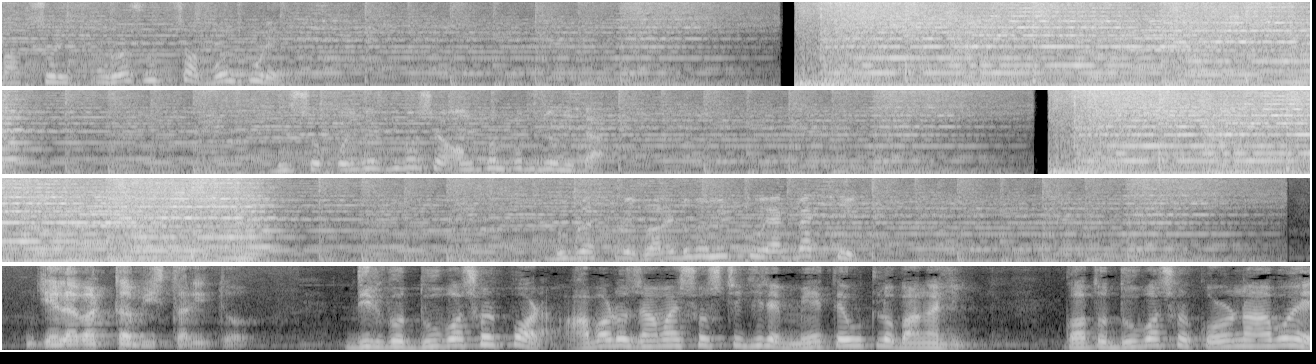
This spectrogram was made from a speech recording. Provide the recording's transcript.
বাৎসরিক পুরস উৎসব বোলপুরে। বিশ্ব পরিবেশ দিবসে অঙ্কন প্রতিযোগিতা। দুর্গাপুরে জলে ডুবে মৃত্যু এক ব্যক্তির জেলা বার্তা বিস্তারিত। দীর্ঘ দু বছর পর আবারও জামাই ষষ্ঠী ঘিরে মেতে উঠল বাঙালি। গত দু বছর করোনা আবহে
